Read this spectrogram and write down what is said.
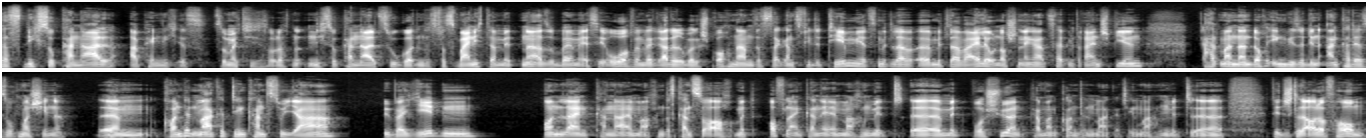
das nicht so kanalabhängig ist, so möchte ich es, oder nicht so kanalzugeordnet ist. Was meine ich damit? Ne? Also beim SEO, auch wenn wir gerade darüber gesprochen haben, dass da ganz viele Themen jetzt mittler, äh, mittlerweile und auch schon länger Zeit mit reinspielen, hat man dann doch irgendwie so den Anker der Suchmaschine. Ähm, mhm. Content Marketing kannst du ja über jeden Online-Kanal machen. Das kannst du auch mit Offline-Kanälen machen, mit, äh, mit Broschüren kann man Content Marketing machen, mit äh, Digital Out of Home.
